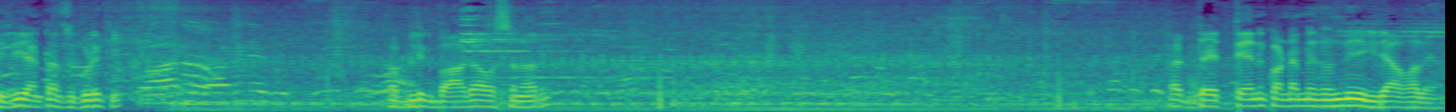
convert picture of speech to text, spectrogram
ఇది ఎంట్రన్స్ గుడికి. పబ్లిక్ బాగా వస్తున్నారు. పెద్ద ఎత్తైన కొండ మీద ఉంది ఈ దేవాలయం.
